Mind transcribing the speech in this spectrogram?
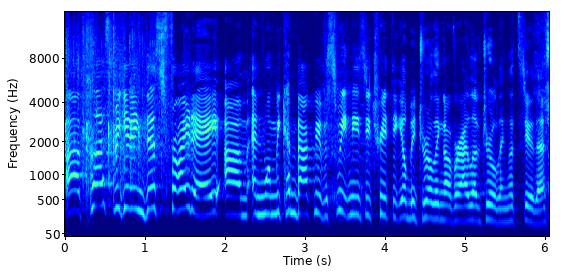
Uh, plus, beginning this Friday, um, and when we come back, we have a sweet and easy treat that you'll be drooling over. I love drooling. Let's do this.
